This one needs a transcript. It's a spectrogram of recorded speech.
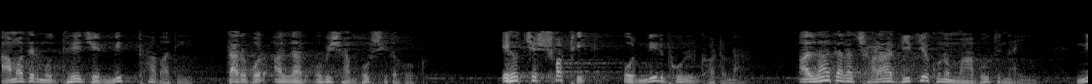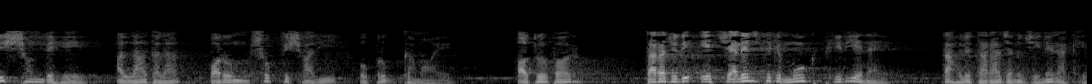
আমাদের মধ্যে যে মিথ্যাবাদী তার উপর আল্লাহর অভিশাপ বর্ষিত হোক। এ হচ্ছে সঠিক ও নির্ভুল ঘটনা। আল্লাহ তালা ছাড়া দ্বিতীয় কোনো মাবুদ নাই। নিঃসন্দেহে আল্লাহ তালা পরম শক্তিশালী ও প্রজ্ঞাময়। অতঃপর তারা যদি এ চ্যালেঞ্জ থেকে মুখ ফিরিয়ে নেয় তাহলে তারা যেন জেনে রাখে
